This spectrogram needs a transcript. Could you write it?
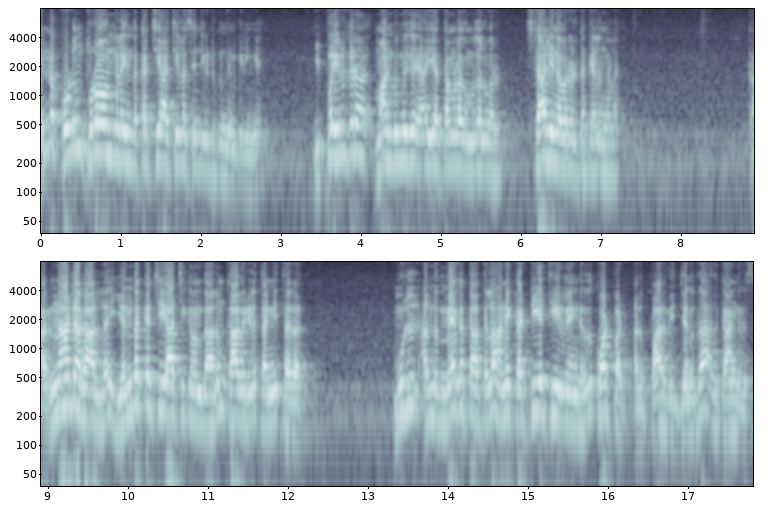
என்ன கொடும் துரோகங்களை இந்த கட்சி ஆட்சியெல்லாம் செஞ்சுக்கிட்டு இருக்குன்னு நினைக்கிறீங்க? இப்போ இருக்கிற மாண்புமிகு ஐயா தமிழக முதல்வர் ஸ்டாலின் அவர்கள்ட்ட கேளுங்களேன். கர்நாடகாவில் எந்த கட்சி ஆட்சிக்கு வந்தாலும் காவிரியில் தண்ணி தராது. முள் அந்த மேகத்தாத்துல அணை கட்டியே தீர்வேங்கிறது கோட்பாடு. அது பாரதிய ஜனதா அது காங்கிரஸ்.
